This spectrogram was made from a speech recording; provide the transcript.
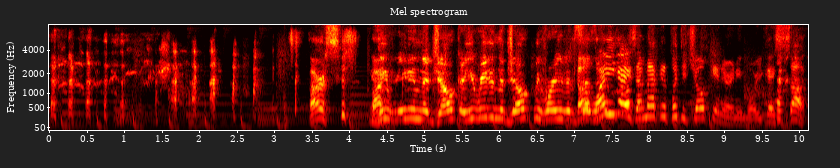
Bars. Is he reading the joke? Are you reading the joke before he even no, says why it? you guys? I'm not going to put the joke in there anymore. You guys suck.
